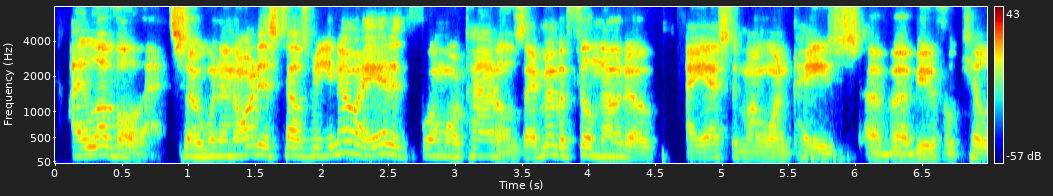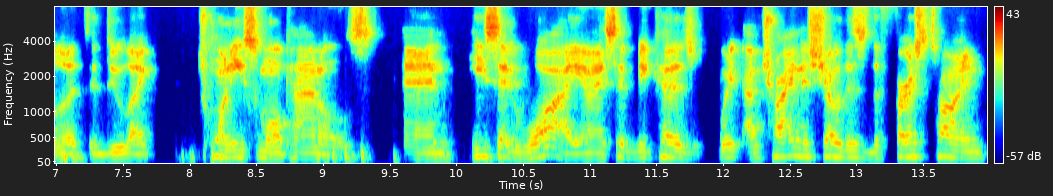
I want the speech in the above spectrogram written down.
I love all that. So when an artist tells me, you know, I added four more panels, I remember Phil Noto, I asked him on one page of a Beautiful Killer to do like 20 small panels. And he said, Why? And I said, Because I'm trying to show this is the first time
